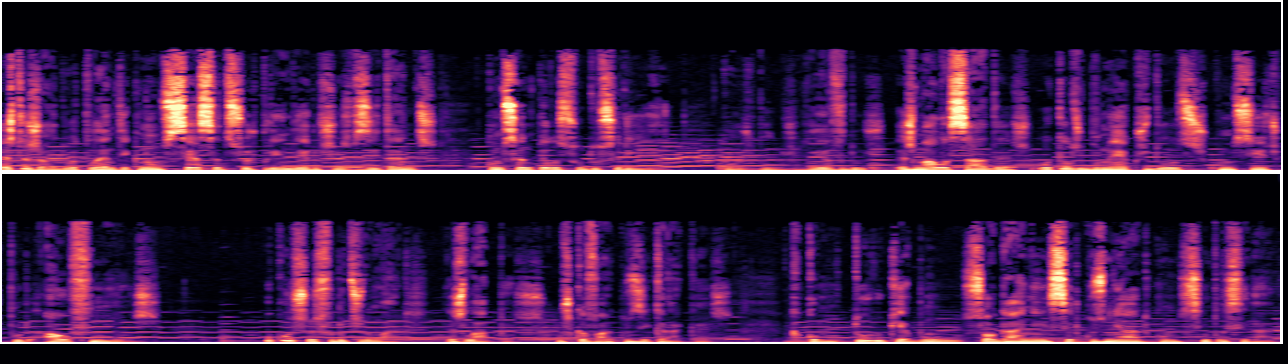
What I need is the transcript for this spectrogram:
Esta joia do Atlântico não cessa de surpreender os seus visitantes, começando pela sua doçaria, com os bolos lévedos, as malaçadas ou aqueles bonecos doces conhecidos por alfenis. Ou com os seus frutos do mar, as lapas, os cavacos e cracas, que, como tudo o que é bom, só ganha em ser cozinhado com simplicidade.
